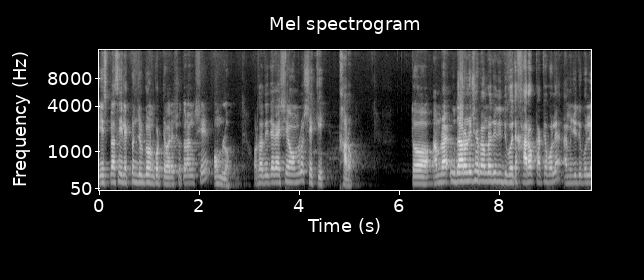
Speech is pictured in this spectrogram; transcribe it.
এইচ প্লাসে ইলেকট্রন জোর গ্রহণ করতে পারে, সুতরাং সে অম্ল। অর্থাৎ এই জায়গায় সে অম্ল, সে কি? ক্ষারক। তো আমরা উদাহরণ হিসাবে আমরা যদি দিব ক্ষারক কাকে বলে? আমি যদি বলি,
